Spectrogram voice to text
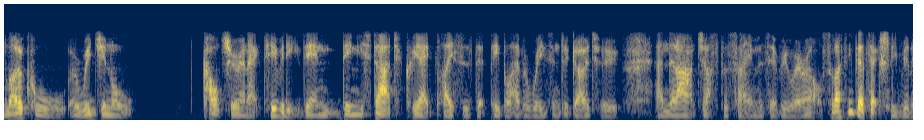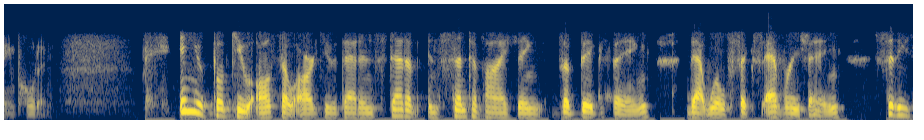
local, original culture and activity, then then you start to create places that people have a reason to go to, and that aren't just the same as everywhere else. And I think that's actually really important. In your book, you also argue that instead of incentivizing the big thing that will fix everything, cities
